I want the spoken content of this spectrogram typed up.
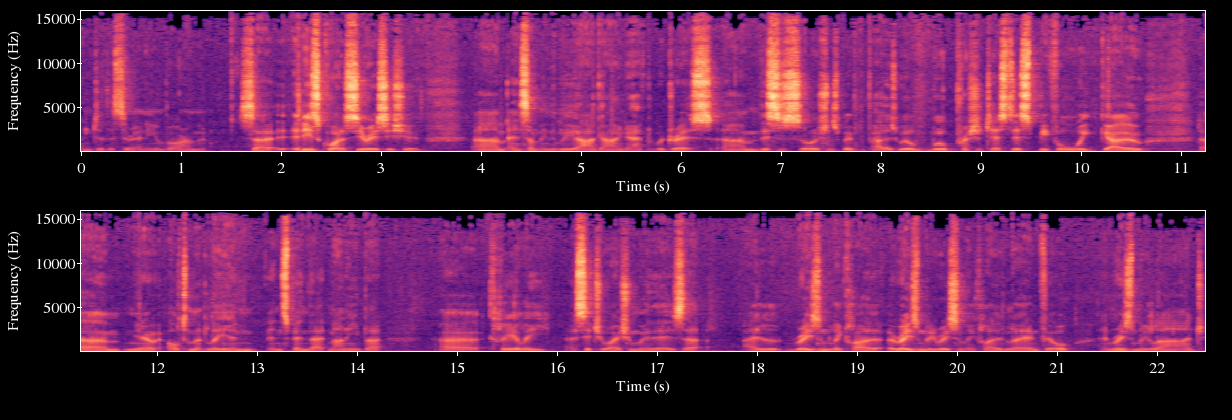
and to the surrounding environment. So it is quite a serious issue. Um, and something that we are going to have to address. Um, this is solutions being proposed. We'll, we'll pressure test this before we go um, you know, ultimately and, and spend that money. But uh, clearly, a situation where there's a, a reasonably clo- a reasonably recently closed landfill and reasonably large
